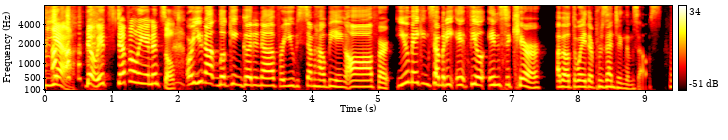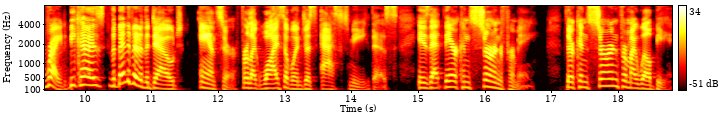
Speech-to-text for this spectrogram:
yeah. No, it's definitely an insult. or you not looking good enough, or you somehow being off, or you making somebody feel insecure about the way they're presenting themselves. Right. Because the benefit of the doubt answer for like why someone just asked me this is that they're concerned for me. They're concerned for my well being.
